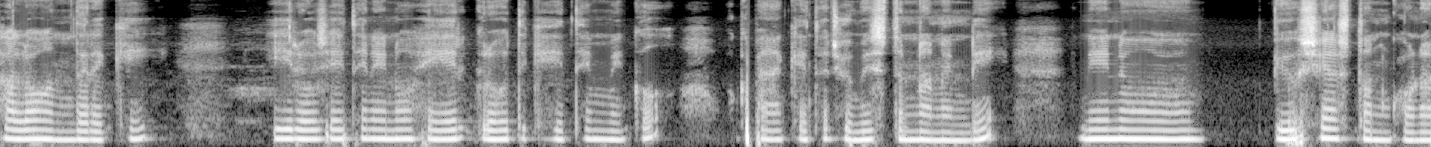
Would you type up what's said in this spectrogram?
హలో అందరికీ. ఈరోజైతే నేను హెయిర్ గ్రోత్కి అయితే మీకు ఒక ప్యాక్ అయితే చూపిస్తున్నానండి. నేను యూస్ చేస్తాను కూడా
